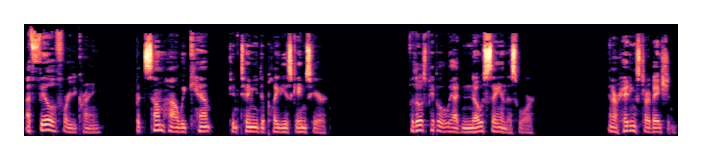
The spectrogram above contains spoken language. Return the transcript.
I feel for Ukraine, but somehow we can't continue to play these games here. For those people who had no say in this war and are hitting starvation,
